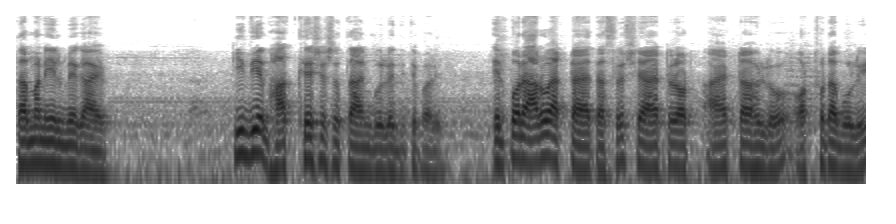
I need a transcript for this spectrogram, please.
তার মানে এলমে গায়েব। কি দিয়ে ভাত খেয়ে এসেছ তা আমি বলে দিতে পারি। এরপরে আরও একটা আয়াত আছে, সে আয়াতের আয়াতটা হলো অর্থটা বলি।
